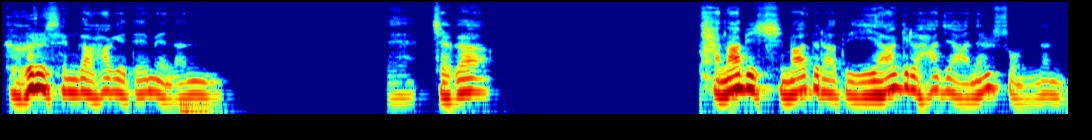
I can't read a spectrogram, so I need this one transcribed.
그거를 생각하게 되면은 예, 제가 탄압이 심하더라도 이야기를 하지 않을 수 없는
